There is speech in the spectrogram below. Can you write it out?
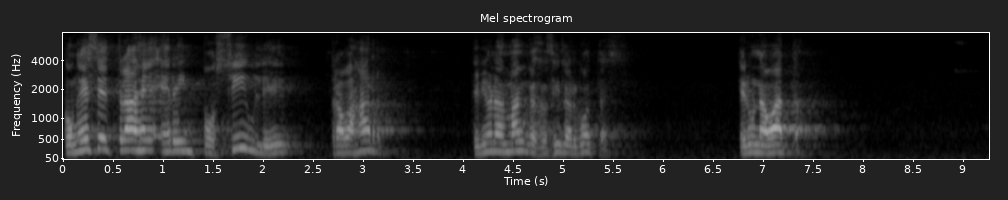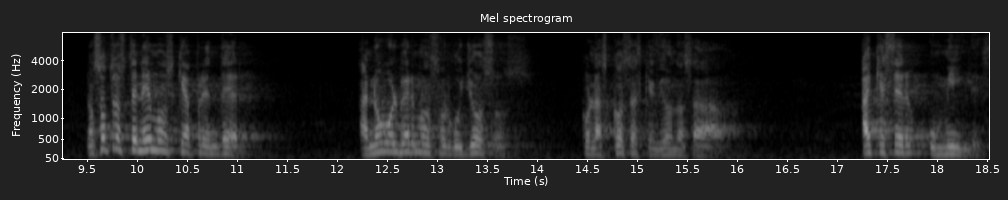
Con ese traje era imposible trabajar. Tenía unas mangas así largotas. Era una bata. Nosotros tenemos que aprender a no volvernos orgullosos con las cosas que Dios nos ha dado. Hay que ser humildes.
